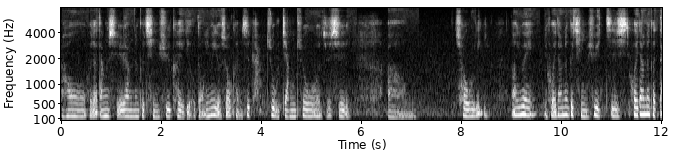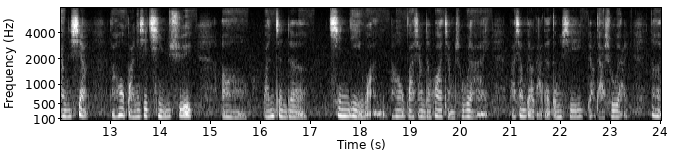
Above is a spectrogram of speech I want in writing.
然后回到当时，让那个情绪可以流动。因为有时候可能是卡住、僵住，或者是嗯抽离。然后因为你回到那个情绪之，回到那个当下，然后把那些情绪啊、完整的清理完，然后把想的话讲出来，把想表达的东西表达出来。那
